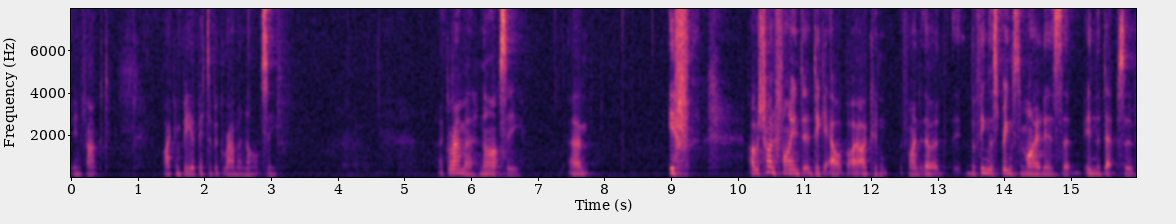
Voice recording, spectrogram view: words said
in fact, I can be a bit of a grammar Nazi. A grammar Nazi. Um, if I was trying to find it dig it out, but I, I couldn't find it. Were, the thing that springs to mind is that in the depths of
